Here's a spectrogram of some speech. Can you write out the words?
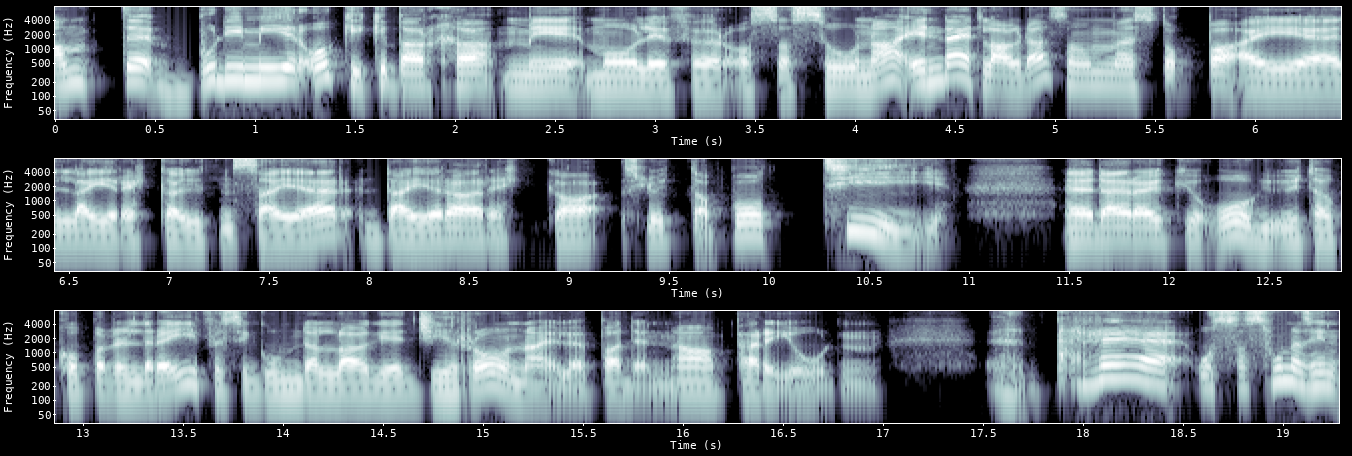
Ante Bodimir og Kikki Barca med målet for Osasuna. Enda et lag da, som stoppa ei leierekke uten seier. Deres rekke slutta på ti. Eh, De røyk jo òg ut av Copa del Rey for segundalaget Girona i løpet av denne perioden. Eh, Bare Osasuna sin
